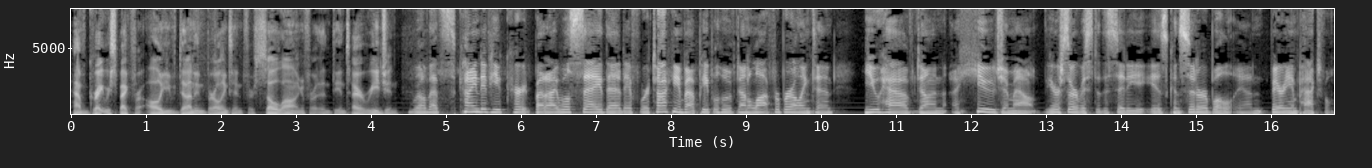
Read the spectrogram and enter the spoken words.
have great respect for all you've done in Burlington for so long and for the entire region. Well, that's kind of you, Kurt. But I will say that if we're talking about people who have done a lot for Burlington, you have done a huge amount. Your service to the city is considerable and very impactful.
